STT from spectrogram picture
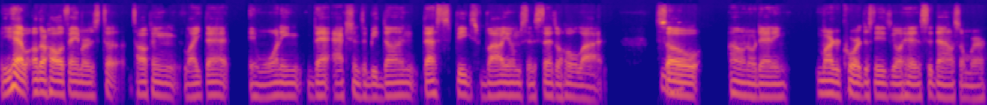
you have other Hall of Famers to, talking like that and wanting that action to be done, that speaks volumes and says a whole lot. So mm-hmm. I don't know, Danny. Margaret Court just needs to go ahead and sit down somewhere.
